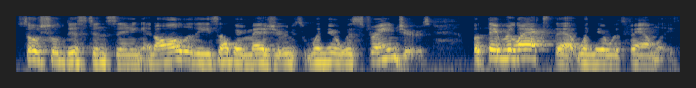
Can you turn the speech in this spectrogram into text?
social distancing, and all of these other measures when they're with strangers, but they relax that when they're with families.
